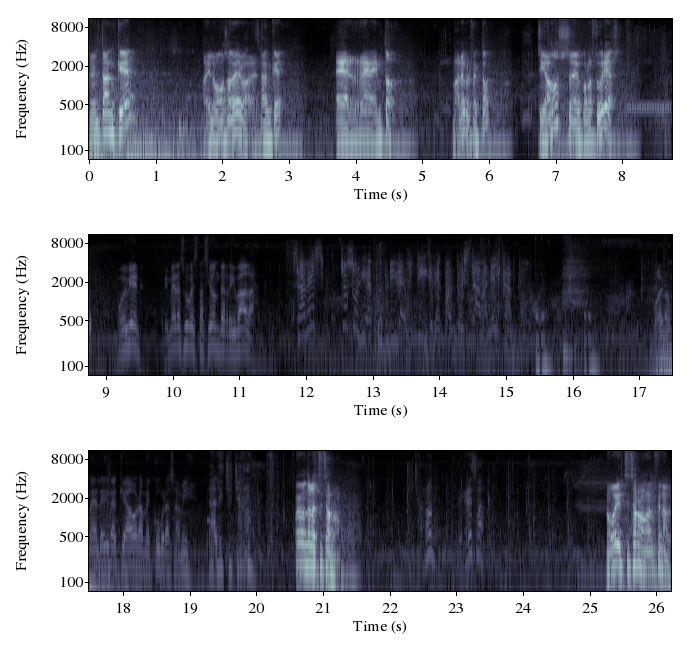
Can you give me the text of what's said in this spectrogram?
el tanque. Ahí lo vamos a ver, vale, el tanque. Eh, reventó. Vale, perfecto. Sigamos eh, por las tuberías. Muy bien. Primera subestación derribada. ¿Sabes? Yo solía cubrir al tigre cuando estaba en el campo. Bueno, me alegra que ahora me cubras a mí. Dale, chicharrón. Voy a mandar al chicharrón. Chicharrón, regresa. No voy a ir chicharrón al final.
